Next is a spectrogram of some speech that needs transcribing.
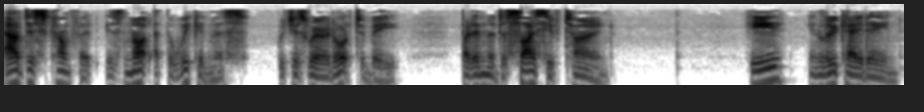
our discomfort is not at the wickedness, which is where it ought to be, but in the decisive tone. Here, in Luke 18,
